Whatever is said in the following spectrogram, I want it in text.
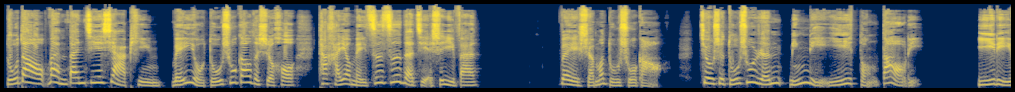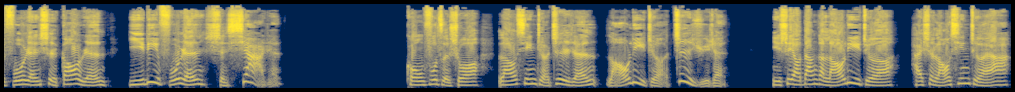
读到“万般皆下品，唯有读书高”的时候，他还要美滋滋的解释一番：为什么读书高？就是读书人明礼仪、懂道理，以礼服人是高人，以力服人是下人。孔夫子说：“劳心者治人，劳力者治于人。”你是要当个劳力者，还是劳心者啊？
